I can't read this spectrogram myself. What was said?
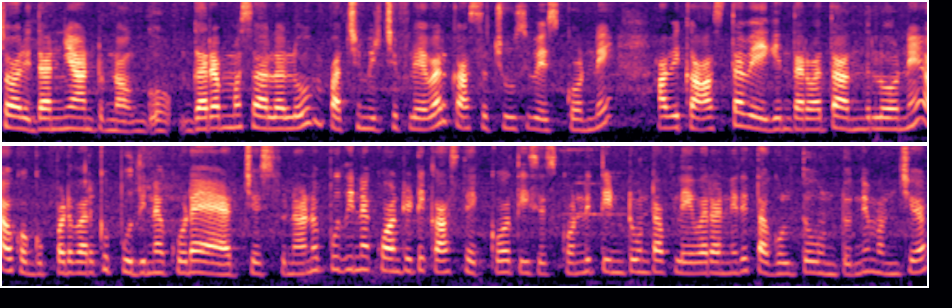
సారీ ధనియా అంటున్నాం గరం మసాలాలు పచ్చిమిర్చి ఫ్లేవర్ కాస్త చూసి వేసుకోండి. అవి కాస్త వేగిన తర్వాత అందులోనే ఒక గుప్పటి వరకు పుదీనా కూడా యాడ్ చేస్తున్నాను. పుదీనా క్వాంటిటీ కాస్త ఎక్కువ తీసేసుకోండి. తింటూ ఉంటే ఫ్లేవర్ అనేది తగులుతూ ఉంటుంది. మంచిగా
